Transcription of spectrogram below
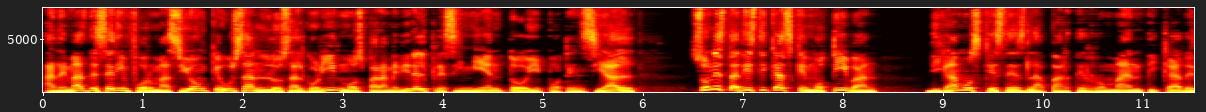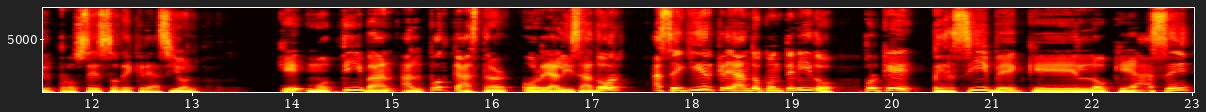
además de ser información que usan los algoritmos para medir el crecimiento y potencial, son estadísticas que motivan, digamos que esta es la parte romántica del proceso de creación, que motivan al podcaster o realizador a seguir creando contenido, porque percibe que lo que hace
